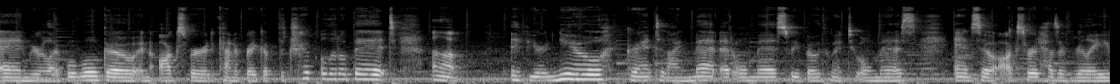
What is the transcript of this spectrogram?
and we were like, well, we'll go in Oxford, kind of break up the trip a little bit. Um, if you're new, Grant and I met at Ole Miss. We both went to Ole Miss, and so Oxford has a really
